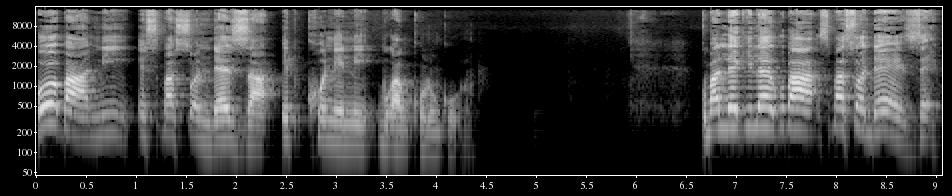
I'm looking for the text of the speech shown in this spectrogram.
Obani esibasondeza ebukhoneni bukaNkuluNkulu? Kubalekile ukuba sibasondeze.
